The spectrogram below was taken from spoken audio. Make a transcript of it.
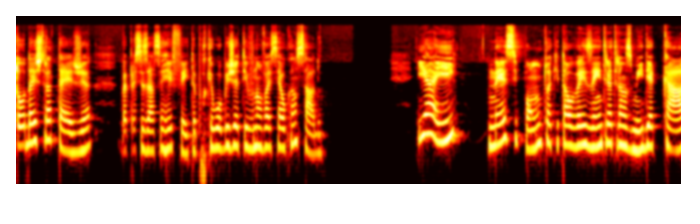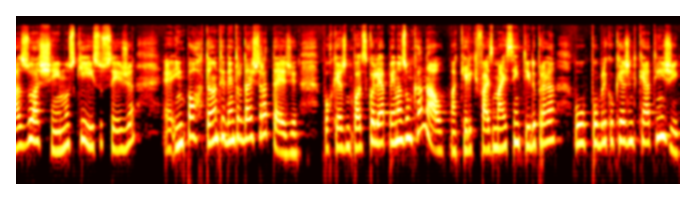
toda a estratégia vai precisar ser refeita, porque o objetivo não vai ser alcançado. E aí, Nesse ponto é que talvez entre a transmídia, caso achemos que isso seja é, importante dentro da estratégia, porque a gente pode escolher apenas um canal, aquele que faz mais sentido para o público que a gente quer atingir.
